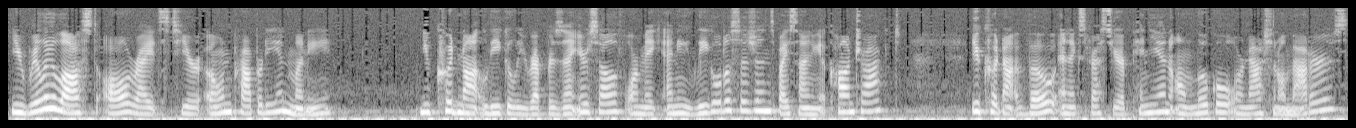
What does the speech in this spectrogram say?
you really lost all rights to your own property and money. You could not legally represent yourself or make any legal decisions by signing a contract. You could not vote and express your opinion on local or national matters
